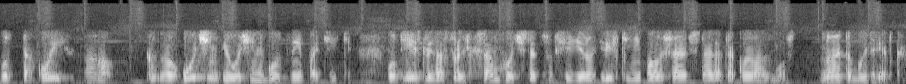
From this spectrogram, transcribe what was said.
вот такой а, очень и очень льготной ипотеке. Вот если застройщик сам хочет это субсидировать, риски не повышаются, тогда такое возможно. Но это будет редко.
